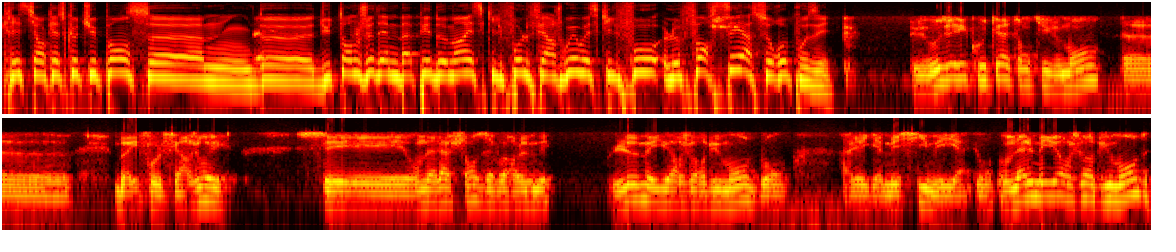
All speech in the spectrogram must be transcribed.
Christian, qu'est-ce que tu penses euh, de- du temps de jeu d'Mbappé demain? Est-ce qu'il faut le faire jouer ou est-ce qu'il faut le forcer à se reposer? Je vous ai écouté attentivement. Euh, bah, il faut le faire jouer. C'est, on a la chance d'avoir le, le meilleur joueur du monde. Bon, allez, il y a Messi, mais on a le meilleur joueur du monde.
